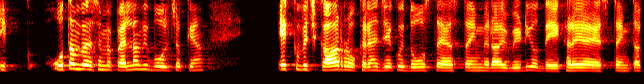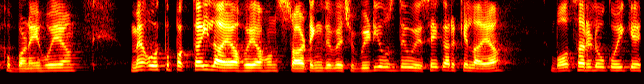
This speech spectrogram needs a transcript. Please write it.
ਇੱਕ, ਉਹ ਤਾਂ ਵੈਸੇ ਮੈਂ ਪਹਿਲਾਂ ਵੀ ਬੋਲ ਚੁੱਕਿਆ, ਇੱਕ ਵਿਚਕਾਰ ਰੁਕ ਰਿਹਾ, ਜੇ ਕੋਈ ਦੋਸਤ ਇਸ ਟਾਈਮ ਮੇਰਾ ਇਹ ਵੀਡੀਓ ਦੇਖ ਰਿਹਾ ਇਸ ਟਾਈਮ ਤੱਕ ਬਣੇ ਹੋਏ ਆ, ਮੈਂ ਉਹ ਇੱਕ ਪੱਕਾ ਹੀ ਲਾਇਆ ਹੋਇਆ, ਹੁਣ ਸਟਾਰਟਿੰਗ ਦੇ ਵਿੱਚ ਵੀਡੀਓਜ਼ ਦੇ ਉਹ ਇਸੇ ਕਰਕੇ ਲਾਇਆ। ਬਹੁਤ ਸਾਰੇ ਲੋਕ ਕੋਈ ਕਿ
